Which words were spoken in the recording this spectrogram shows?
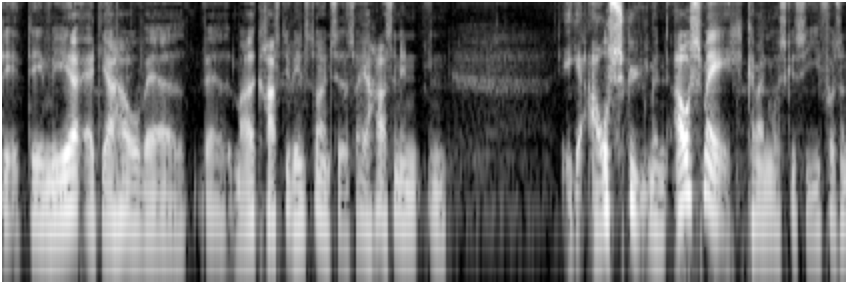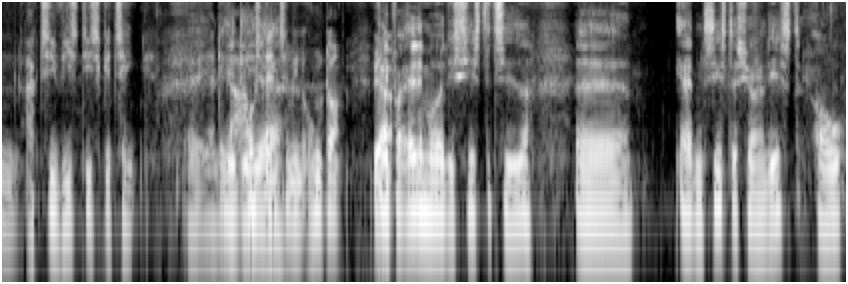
det, det er mere, at jeg har jo været, været meget kraftig venstreorienteret, så jeg har sådan en, en ikke afsky, men afsmag, kan man måske sige, for sådan aktivistiske ting. Øh, Jeg lægger det, afstand ja. til min ungdom. Det er på alle måder de sidste tider. Øh, jeg er den sidste journalist, og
